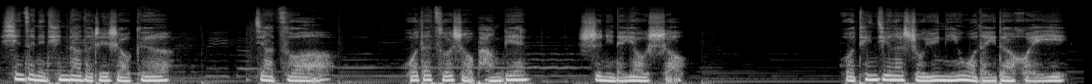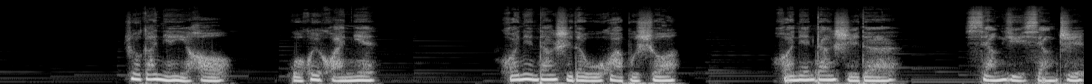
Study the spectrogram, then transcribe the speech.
现在你听到的这首歌，叫做《我的左手旁边是你的右手》。我听见了属于你我的一段回忆。若干年以后，我会怀念，怀念当时的无话不说，怀念当时的相遇相知。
